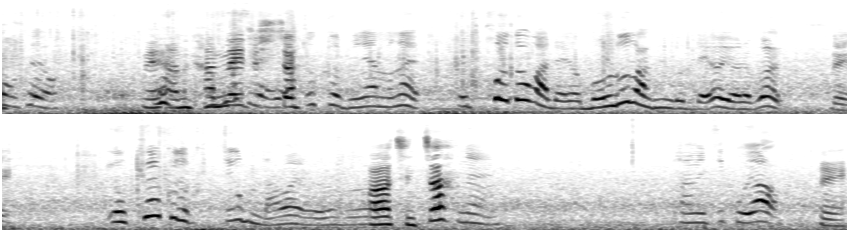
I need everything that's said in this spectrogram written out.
들어오세요. 네, 안, 안내해 주시죠. 조금 왜냐면은 이 포도가래요. 뭐로 나는 건데요, 여러분. 네. 이거 QR코드 찍으면 나와요, 여러분. 아, 진짜? 네. 다음에 찍고요. 네.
